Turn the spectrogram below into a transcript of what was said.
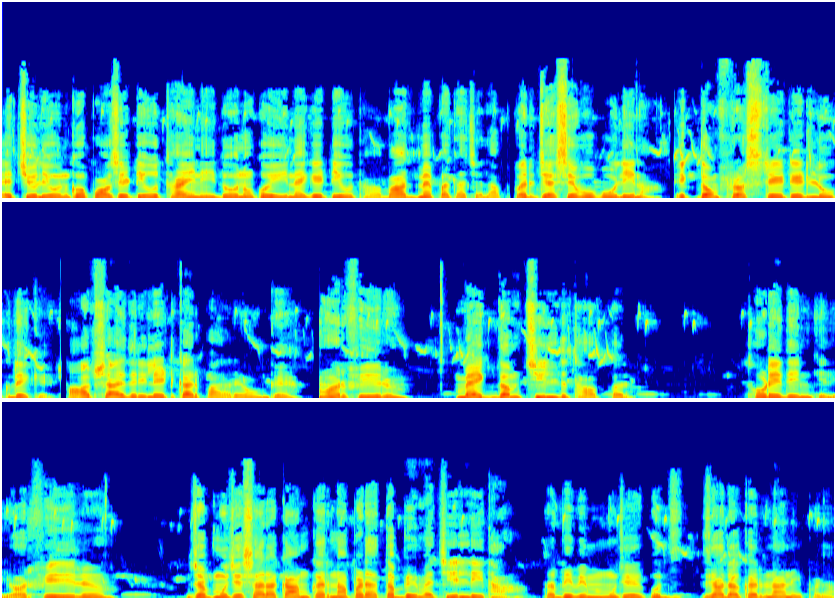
एक्चुअली उनको पॉजिटिव था ही नहीं, दोनों को ही नेगेटिव था, बाद में पता चला। पर जैसे वो बोली ना, एकदम फ्रस्ट्रेटेड लुक देके आप शायद रिलेट कर पा रहे होंगे। और फिर मैं एकदम चिल्ड था, पर थोड़े दिन के लिए, और फिर जब मुझे सारा काम करना पड़ा, तब भी मैं चिल्ली था। तभी भी मुझे कुछ ज़्यादा करना नहीं पड़ा।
